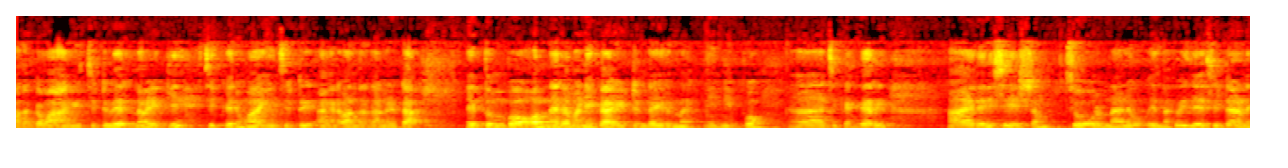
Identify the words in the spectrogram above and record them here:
അതൊക്കെ വാങ്ങിച്ചിട്ട് വരുന്ന വഴിക്ക് ചിക്കനും വാങ്ങിച്ചിട്ട് അങ്ങനെ വന്നതാണ് കേട്ടാ. എത്തുമ്പോൾ ഒന്നര മണിയൊക്കെ ആയിട്ടുണ്ടായിരുന്നു. ഇനിയിപ്പോൾ ചിക്കൻ കറി ആയതിനു ശേഷം ചോറുണ്ണാലോ എന്നൊക്കെ വിചാരിച്ചിട്ടാണ്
